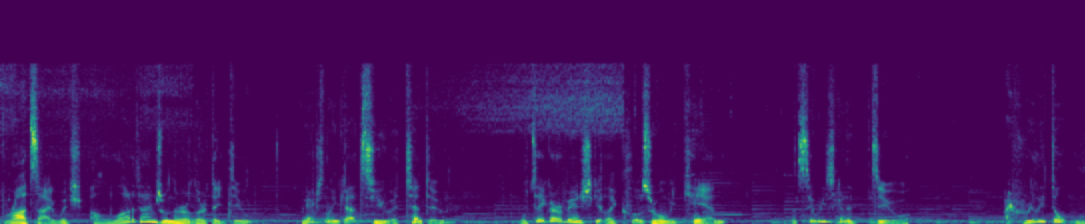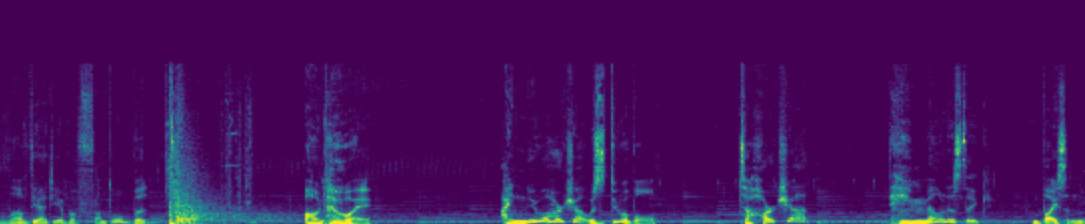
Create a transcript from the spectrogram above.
broadside, which a lot of times when they're alert they do. We actually got to attentive, We'll take our advantage to get like closer when we can. Let's see what he's gonna do. I really don't love the idea of a frontal, but... Oh, no way. I knew a heart shot was doable. To heart shot a melanistic bison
